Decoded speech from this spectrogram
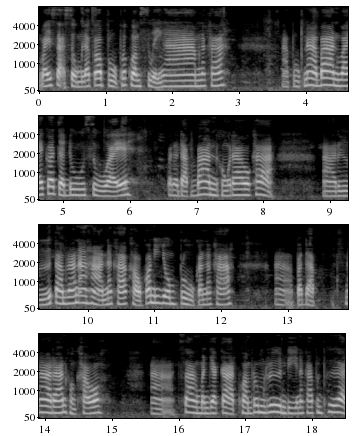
ไว้สะสมแล้วก็ปลูกเพื่อความสวยงามนะคะ ปลูกหน้าบ้านไว้ก็จะดูสวยประดับบ้านของเราค่ะ หรือตามร้านอาหารนะคะ เขาก็นิยมปลูกกันนะคะประดับหน้าร้านของเขาสร้างบรรยากาศความร่มรื่นดีนะคะเพื่อน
